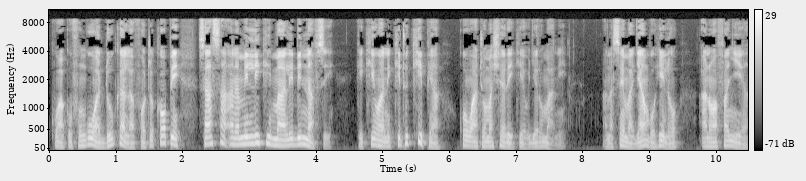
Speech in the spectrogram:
kwa kufungua duka la fotokopi sasa anamiliki mali binafsi kikiwa ni kitu kipya kwa watu wa mashariki ya ujerumani anasema jambo hilo anawafanyia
